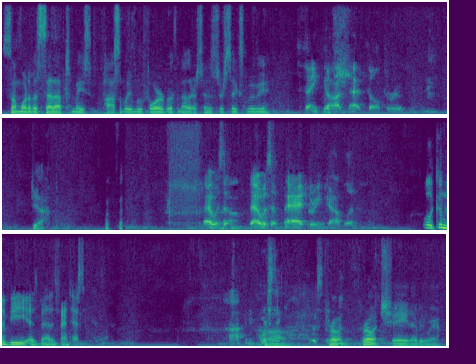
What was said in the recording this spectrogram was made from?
somewhat of a setup to may possibly move forward with another Sinister Six movie. Thank God that fell through. Yeah, That was a that was a bad Green Goblin. Well, it couldn't be as bad as Fantastic. Uh, oh, throwing throwing shade everywhere.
